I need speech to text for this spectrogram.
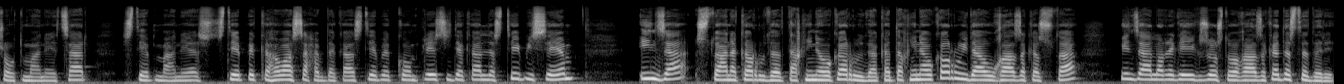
شەوتمانەیە چار ستێپمانەیە ستێپێک کە هەوا سەحب دەکات ستێپێک کۆمپرسی دەکات لە ستێپی سم ئینجا سوتانەکە ڕوودا، تەقینەوەکە ڕوودا، کە تەقینەوەکە ڕوویدا و غازەکە سوتا، ئینجا لە ڕێگەی ئیگزۆستەوە غازەکە دەچتە دەرێ.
